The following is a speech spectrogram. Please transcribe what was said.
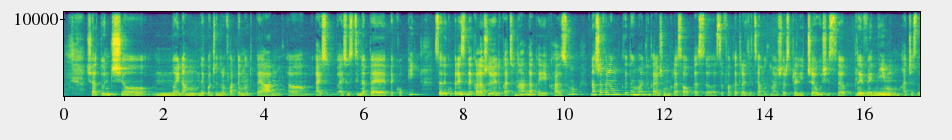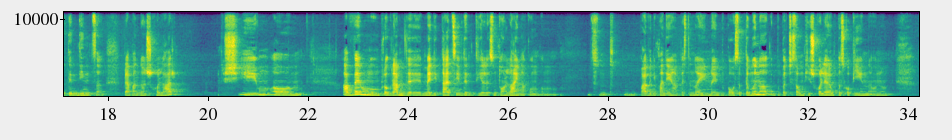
Și atunci uh, noi ne concentrăm foarte mult pe a, uh, a, a susține pe, pe copii să recupereze decalajul educațional, dacă e cazul, în așa fel încât în momentul în care ajung în clasa 8 să, să facă tranziția mult mai ușor spre liceu și să prevenim această tendință spre abandon școlar. Și um, avem un program de meditație, evident, ele sunt online acum, sunt, a venit pandemia peste noi, noi după o săptămână, după ce s-au închis școlile, am pus copiii în, în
